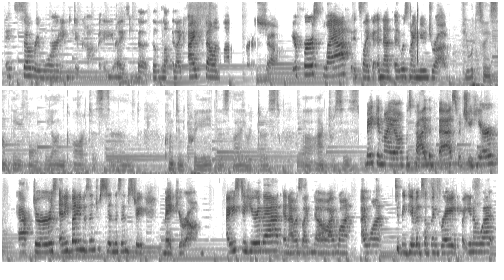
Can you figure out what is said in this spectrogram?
it's so rewarding to do comedy. Like the the like I fell in love with first show. Your first laugh, it's like, and that it was my new drug. If you would say something for the young artists and content creators, directors, uh, actresses. Making my own was probably the best, which you hear actors, anybody who's interested in this industry, make your own. I used to hear that and I was like, no, I want I want to be given something great, but you know what?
